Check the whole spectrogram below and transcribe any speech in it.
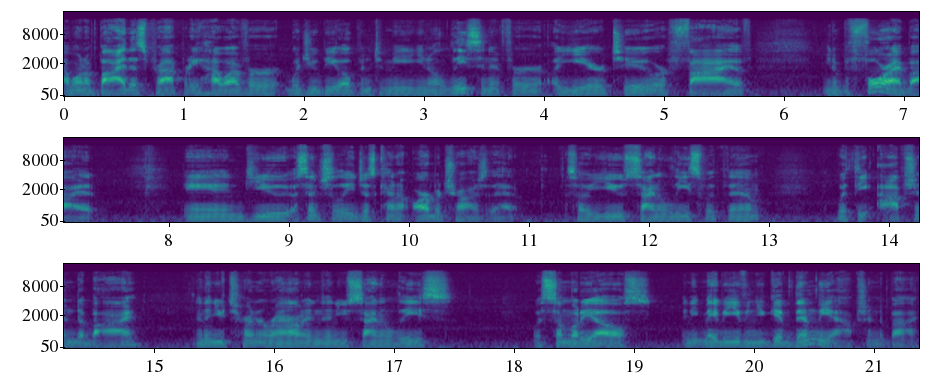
I want to buy this property. However, would you be open to me, you know, leasing it for a year, two, or five, you know, before I buy it? and you essentially just kind of arbitrage that. So you sign a lease with them with the option to buy, and then you turn around and then you sign a lease with somebody else, and maybe even you give them the option to buy,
